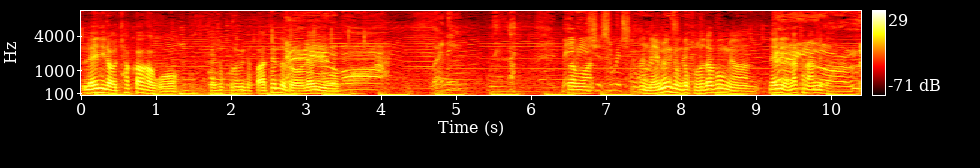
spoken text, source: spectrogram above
렌이라고 착각하고 계속 부릅니다. 바텐더도 렌이고, 그러면 한 one. 4명 정도 부르다 보면 레디가 나타납니다. Oh.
